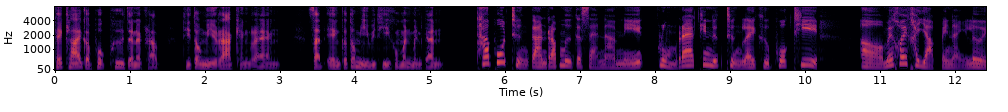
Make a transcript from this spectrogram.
คล้ายๆ กับพวกพืชจะนะครับ ที่ต้องมีรากแข็งแรง สัตว์เองก็ต้องมีวิธีของมันเหมือนกัน ถ้าพูดถึงการรับมือกระแสน้ำนี้ กลุ่มแรกที่นึกถึงเลยคือพวกที่ เอ่อไม่ค่อยขยับไปไหนเลย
